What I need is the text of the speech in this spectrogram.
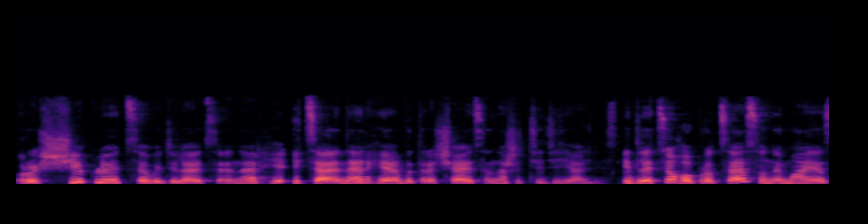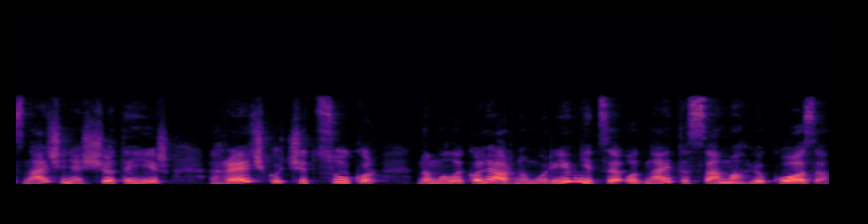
розщіплюється, виділяється енергія, і ця енергія витрачається на життєдіяльність. І для цього процесу немає значення, що ти їш гречку чи цукор. На молекулярному рівні це одна й та сама глюкоза.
